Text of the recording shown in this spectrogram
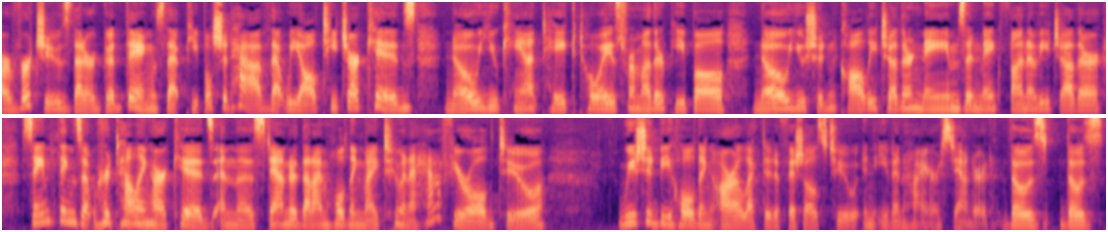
are virtues that are good things that people should have that we all teach our kids. No, you can't take toys from other people. No, you shouldn't call each other names and make fun of each other. Same things that we're telling our kids and the standard that I'm holding my two and a half year old to. We should be holding our elected officials to an even higher standard. Those, those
